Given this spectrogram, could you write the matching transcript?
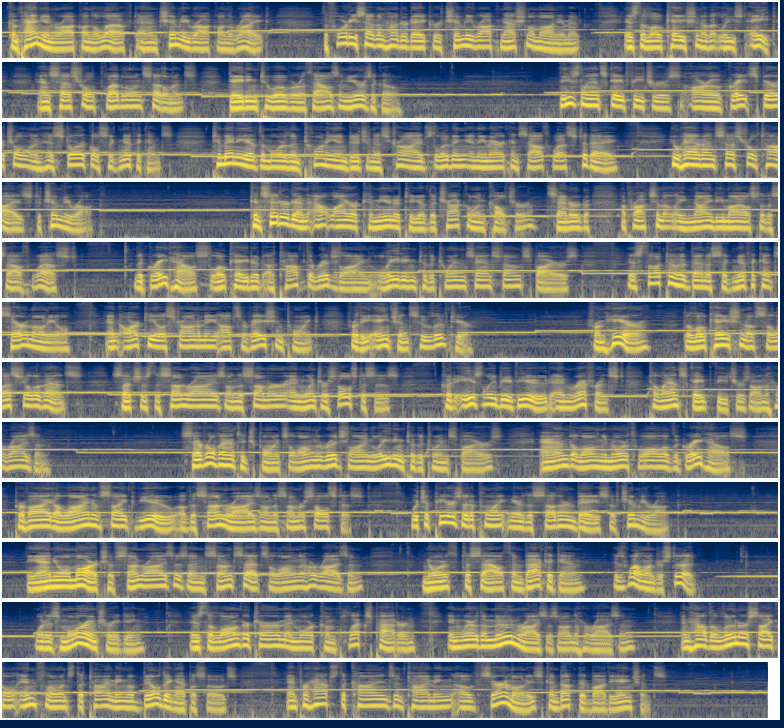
Companion Rock on the left and Chimney Rock on the right, the 4,700 acre Chimney Rock National Monument is the location of at least eight ancestral Puebloan settlements dating to over a thousand years ago. These landscape features are of great spiritual and historical significance to many of the more than 20 indigenous tribes living in the American Southwest today who have ancestral ties to Chimney Rock. Considered an outlier community of the Chacoan culture, centered approximately 90 miles to the southwest, the Great House, located atop the ridgeline leading to the twin sandstone spires, is thought to have been a significant ceremonial and archaeoastronomy observation point for the ancients who lived here. From here, the location of celestial events, such as the sunrise on the summer and winter solstices, could easily be viewed and referenced to landscape features on the horizon. Several vantage points along the ridgeline leading to the twin spires and along the north wall of the Great House provide a line of sight view of the sunrise on the summer solstice, which appears at a point near the southern base of Chimney Rock. The annual march of sunrises and sunsets along the horizon, north to south and back again, is well understood. What is more intriguing is the longer term and more complex pattern in where the moon rises on the horizon and how the lunar cycle influenced the timing of building episodes and perhaps the kinds and timing of ceremonies conducted by the ancients.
